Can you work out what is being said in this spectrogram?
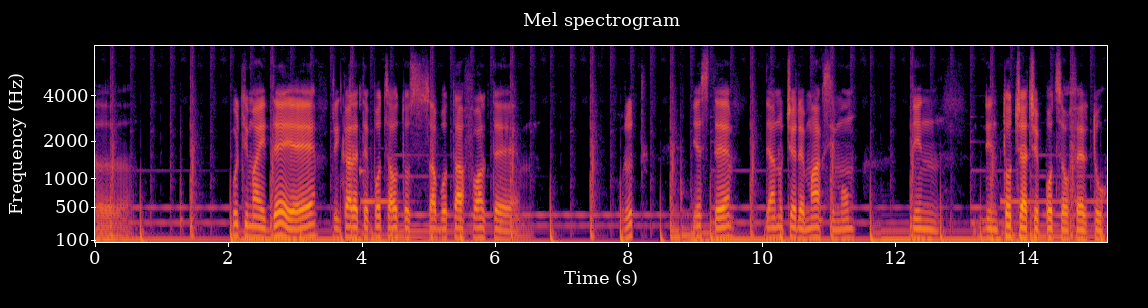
uh, ultima idee prin care te poți autosabota foarte urât este de a nu cere maximum din, din tot ceea ce poți să oferi tu.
